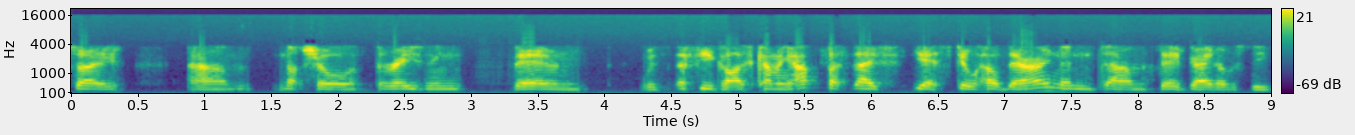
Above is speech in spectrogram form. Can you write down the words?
so um, not sure the reasoning there and with a few guys coming up, but they've yeah still held their own, and um, third grade obviously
